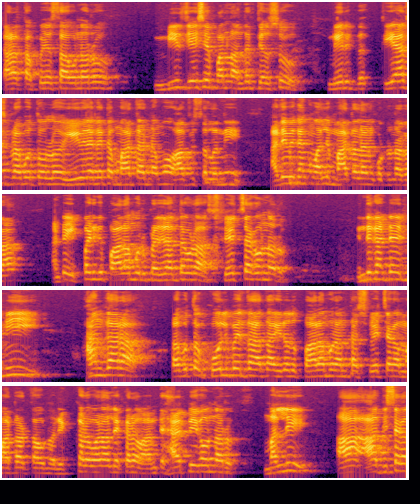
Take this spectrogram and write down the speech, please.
చాలా తప్పు చేస్తూ ఉన్నారు. మీరు చేసే పనులు అందరికి తెలుసు. మీరు టీఆర్ఎస్ ప్రభుత్వంలో ఏ విధంగా అయితే మాట్లాడినామో ఆఫీసర్లని అదే విధంగా మళ్ళీ మాట్లాడాలనుకుంటున్నారా? అంటే ఇప్పటికీ పాలమూరు ప్రజలంతా కూడా స్వేచ్ఛగా ఉన్నారు. ఎందుకంటే మీ అహంకార ప్రభుత్వం కోల్పోయిన తర్వాత ఈరోజు పాలమూరు అంతా స్వేచ్ఛగా మాట్లాడుతూ ఉన్నారు. ఎక్కడ పడాలి ఎక్కడ అంత హ్యాపీగా ఉన్నారు. మళ్ళీ ఆ ఆ దిశగా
